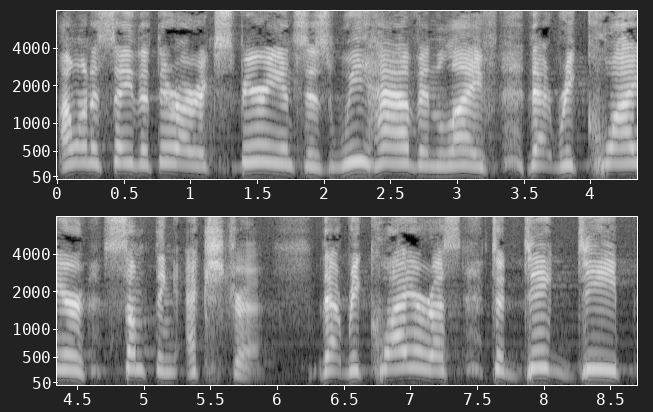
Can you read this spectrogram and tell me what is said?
I want to say that there are experiences we have in life that require something extra that require us to dig deep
